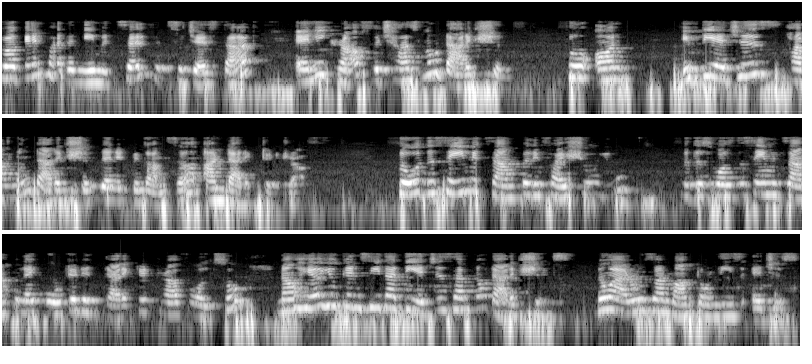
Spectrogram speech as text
So again by the name itself it suggests that any graph which has no directions. So on if the edges have no direction then it becomes a undirected graph. So the same example if I show you, so this was the same example I quoted in directed graph also. Now here you can see that the edges have no directions. No arrows are marked on these edges.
